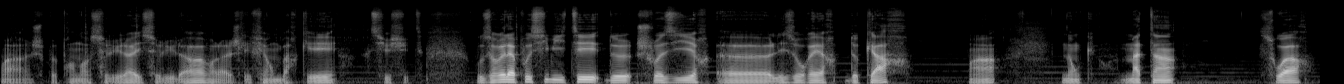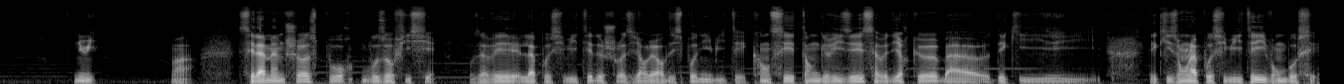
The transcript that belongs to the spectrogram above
Voilà, je peux prendre celui-là et celui-là. Voilà, je les fais embarquer, ainsi de suite. Vous aurez la possibilité de choisir euh, les horaires de quart. Voilà. Donc matin, soir, nuit. C'est la même chose pour vos officiers. Vous avez la possibilité de choisir leur disponibilité. Quand c'est en grisé, ça veut dire que bah, dès qu'ils ont la possibilité, ils vont bosser.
